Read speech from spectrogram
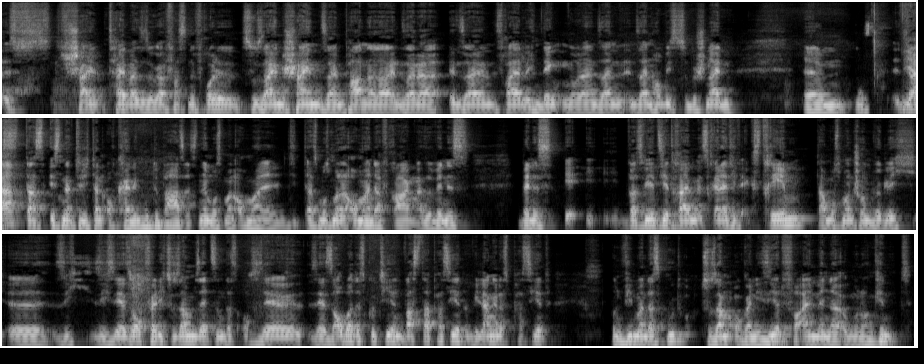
es scheint teilweise sogar fast eine Freude zu sein scheint, seinen Partner da in seiner in seinem freiheitlichen Denken oder in seinen in seinen Hobbys zu beschneiden. Ähm, das, ja. das ist natürlich dann auch keine gute Basis, ne? Muss man auch mal, das muss man auch mal hinterfragen. Also wenn es, wenn es, was wir jetzt hier treiben, ist relativ extrem. Da muss man schon wirklich äh, sich, sich sehr sorgfältig zusammensetzen und das auch sehr, sehr sauber diskutieren, was da passiert und wie lange das passiert und wie man das gut zusammen organisiert, vor allem wenn da irgendwo noch ein Kind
